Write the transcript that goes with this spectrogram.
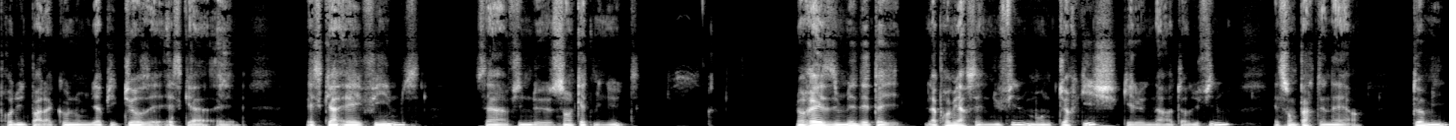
produite par la Columbia Pictures et SK SKA Films. C'est un film de 104 minutes. Le résumé détaillé. La première scène du film montre Turkish, qui est le narrateur du film, et son partenaire Tommy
